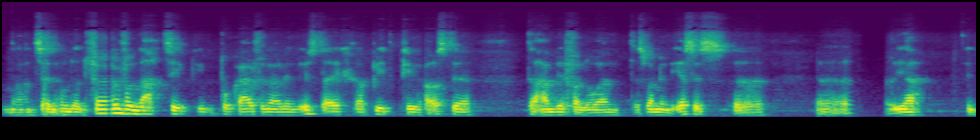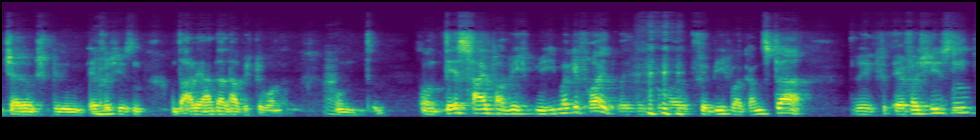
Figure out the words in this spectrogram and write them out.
1985 im Pokalfinale in Österreich, Rapid gegen Austria, da haben wir verloren. Das war mein erstes äh, äh, ja, Entscheidungsspiel im Elferschießen mhm. und alle anderen habe ich gewonnen. Mhm. Und, und deshalb habe ich mich immer gefreut, weil ich, für mich war ganz klar, Elferschießen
